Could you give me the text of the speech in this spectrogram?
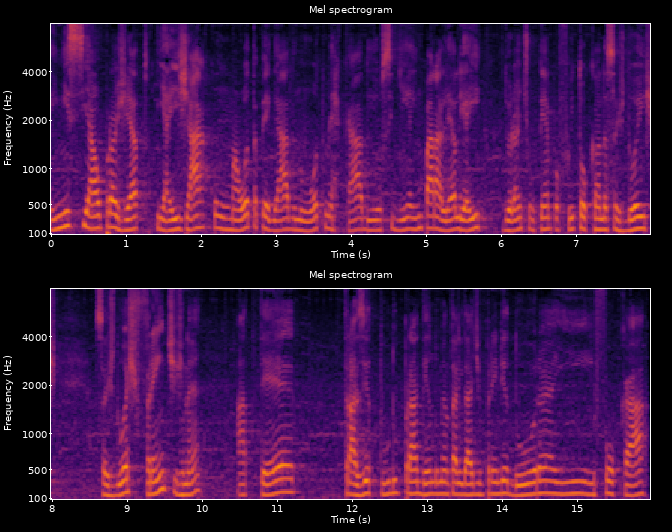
iniciar o projeto. E aí já com uma outra pegada, num outro mercado, e eu seguia em paralelo. E aí, durante um tempo, eu fui tocando essas, dois, essas duas frentes, né? Até trazer tudo para dentro da mentalidade empreendedora e focar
